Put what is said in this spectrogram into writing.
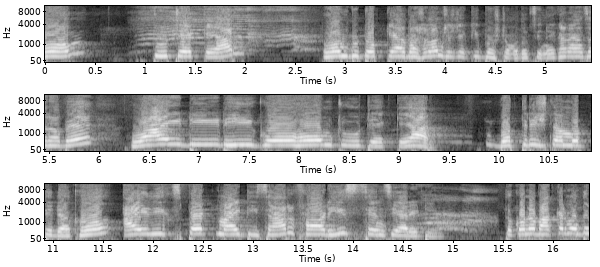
home to take care home to take care বসালাম, শেষে একটি প্রশ্নবোধক চিহ্ন। এখানে অ্যান্সার হবে why did he go home to take care বত্রিশ নম্বরটি দেখো I respect my teacher for his sincerity তো কোনো বাক্যের মধ্যে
